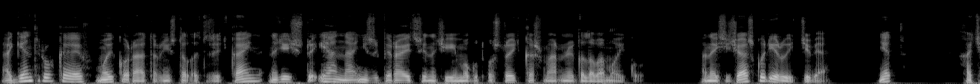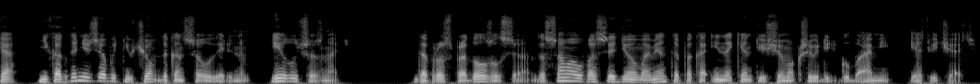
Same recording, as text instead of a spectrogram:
Агент РУКФ, мой куратор, не стал отрезать Кайн, надеясь, что и она не запирается, иначе ей могут устроить кошмарную головомойку. Она и сейчас курирует тебя? Нет? Хотя никогда нельзя быть ни в чем до конца уверенным. Ей лучше знать. Допрос продолжился до самого последнего момента, пока Иннокент еще мог шевелить губами и отвечать.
